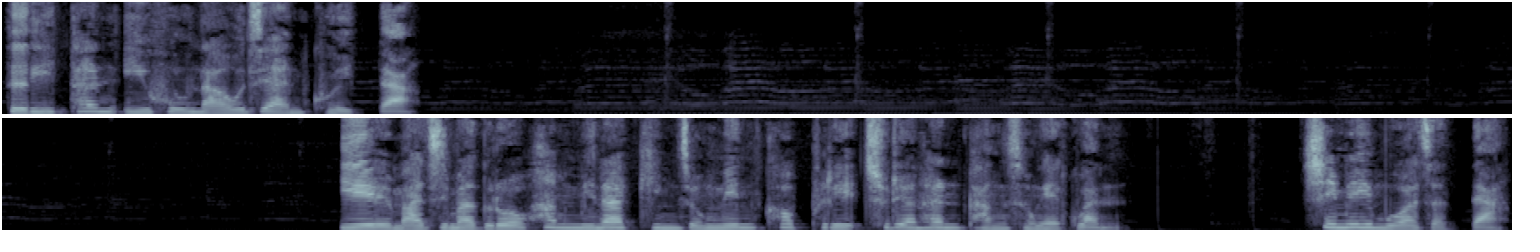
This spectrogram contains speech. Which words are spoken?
드릿한 이후 나오지 않고 있다. 이에 마지막으로 황민아 김종민 커플이 출연한 방송에 관 심이 모아졌다.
